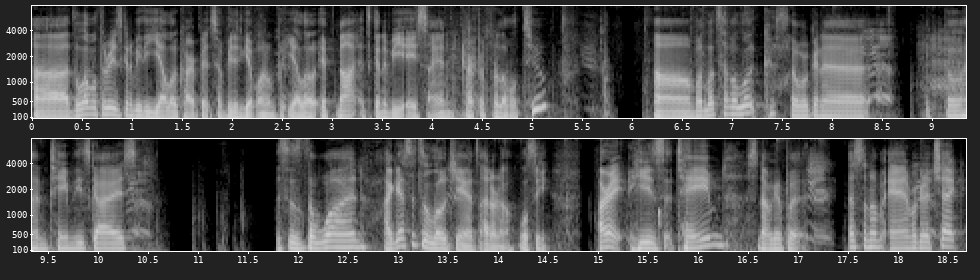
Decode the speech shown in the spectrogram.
Uh, the level 3 is going to be the yellow carpet. So if we did get one, we'll put yellow. If not, it's going to be a cyan carpet for level 2. Um, but let's have a look. So we're gonna go ahead and tame these guys. This is the one. I guess it's a low chance. I don't know. We'll see. All right, he's tamed. So now we're gonna put test on him, and we're gonna check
